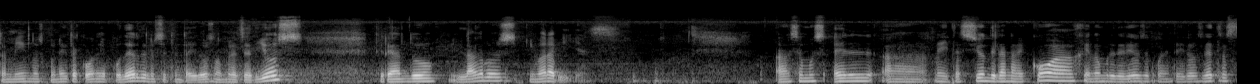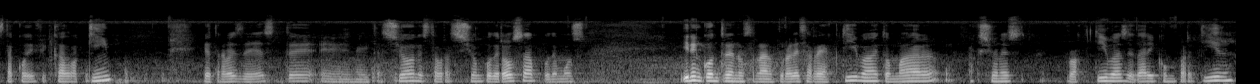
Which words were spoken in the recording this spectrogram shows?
También nos conecta con el poder de los 72 nombres de Dios, creando milagros y maravillas. hacemos el uh, meditación de la nave Koach, el nombre de Dios de 42 letras está codificado aquí. Y a través de esta eh, meditación, esta oración poderosa, podemos ir en contra de nuestra naturaleza reactiva tomar acciones proactivas de dar y compartir,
